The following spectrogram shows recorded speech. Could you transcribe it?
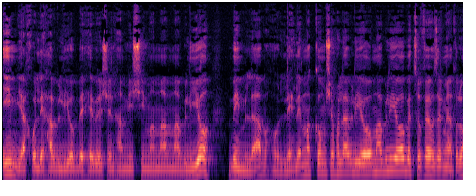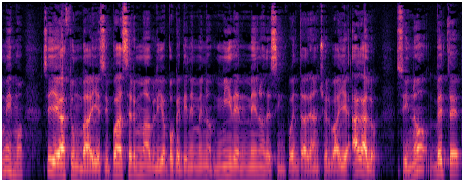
im le hablió behebe shel hamishim mablió, bimla, bajo lesle makom shehol hablió, mablió, betzofe José Lo mismo, si llegaste a un valle, si puedes hacer mablió porque tiene menos, mide menos de 50 de ancho el valle, hágalo. Si no, vete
